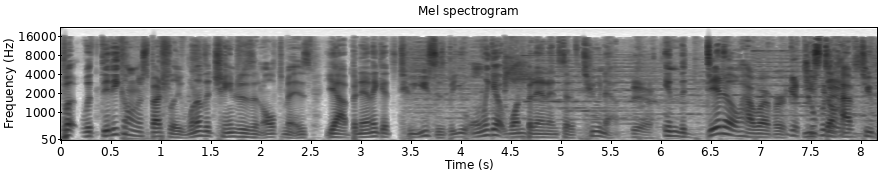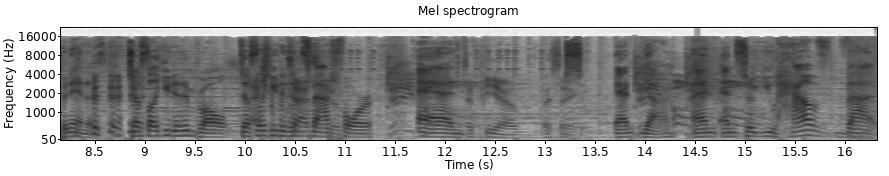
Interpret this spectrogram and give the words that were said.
But with Diddy Kong especially, one of the changes in Ultimate is yeah, banana gets two uses, but you only get one banana instead of two now. Yeah. In the Ditto, however, get you two still have two bananas, just like you did in Brawl, just like you did in Smash. Four, and At PM, I think. and yeah, and and so you have that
